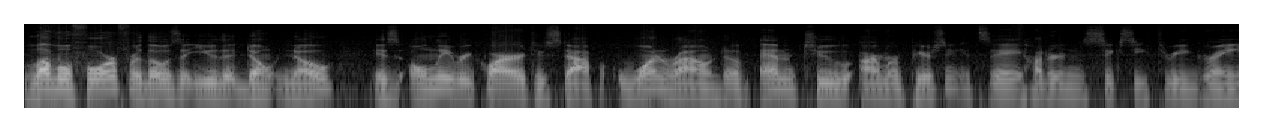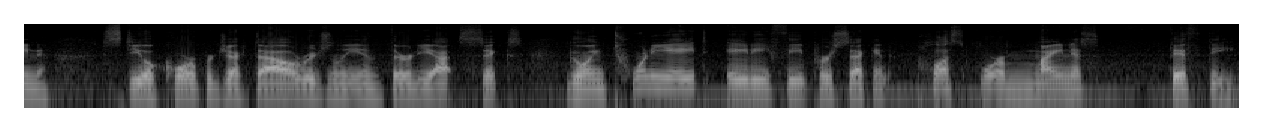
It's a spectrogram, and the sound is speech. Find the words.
Level four, for those of you that don't know, is only required to stop one round of M2 armor piercing. It's a 163 grain steel core projectile, originally in 30-06, going 28, 80 feet per second, plus or minus 50.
